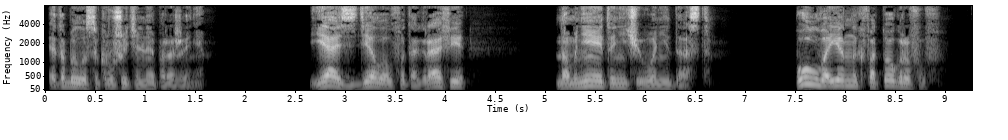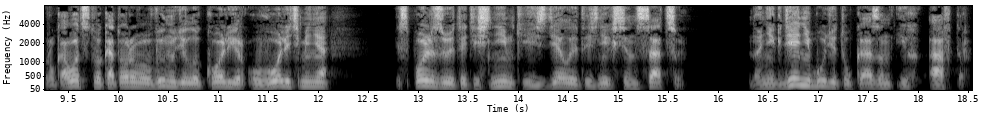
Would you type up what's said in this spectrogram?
Это было сокрушительное поражение. Я сделал фотографии, но мне это ничего не даст. Пул военных фотографов, руководство которого вынудило Кольер уволить меня, использует эти снимки и сделает из них сенсацию. Но нигде не будет указан их автор.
